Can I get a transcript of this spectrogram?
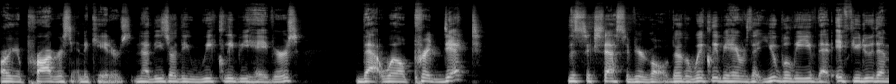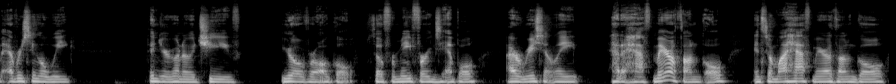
are your progress indicators. Now, these are the weekly behaviors that will predict the success of your goal. They're the weekly behaviors that you believe that if you do them every single week, then you're going to achieve your overall goal. So for me, for example, I recently had a half marathon goal. And so my half marathon goal,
